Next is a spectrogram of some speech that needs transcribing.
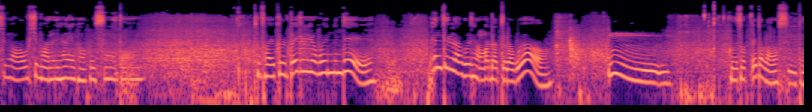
지금 9시 반을 향해 가고 있습니다. 저 바이크를 빼주려고 했는데 핸들락을 잠가놨더라고요. 음, 그래서 빼다 말았습니다.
